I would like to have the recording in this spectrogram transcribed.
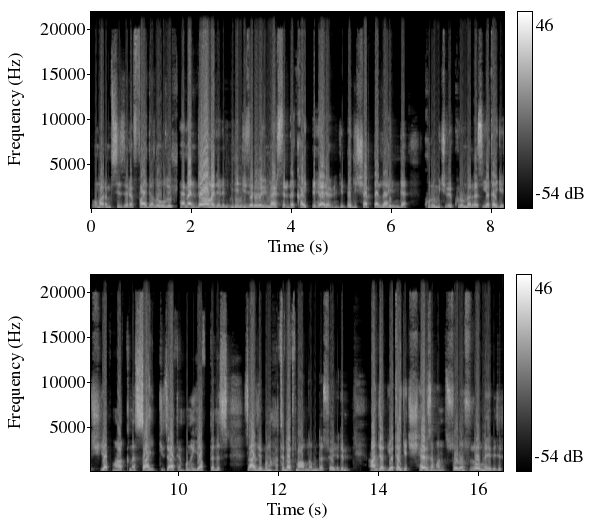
Umarım sizlere faydalı olur. Hemen devam edelim. Bilindiği üzere üniversitede kayıtlı her öğrenci belli şartlar dahilinde kurum içi ve kurumlar arası yatay geçiş yapma hakkına sahip ki zaten bunu yaptınız. Sadece bunu hatırlatma anlamında söyledim. Ancak yatay geçiş her zaman sorunsuz olmayabilir.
